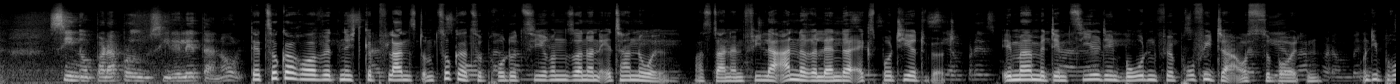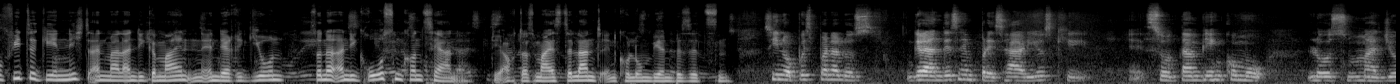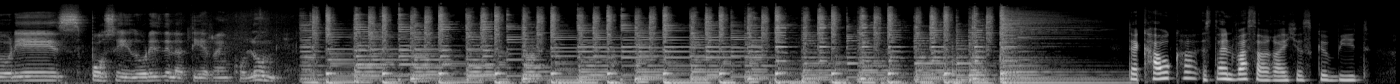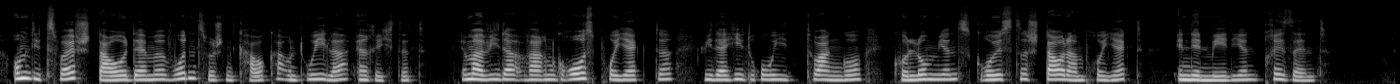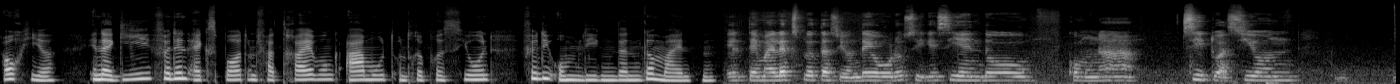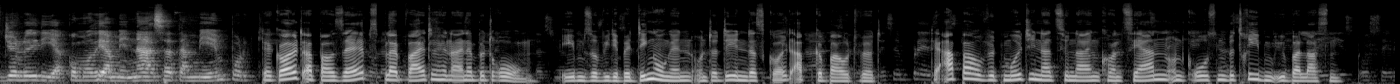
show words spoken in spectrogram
der Zuckerrohr wird nicht gepflanzt, um Zucker zu produzieren, sondern Ethanol, was dann in viele andere Länder exportiert wird. Immer mit dem Ziel, den Boden für Profite auszubeuten. Und die Profite gehen nicht einmal an die Gemeinden in der Region, sondern an die großen Konzerne, die auch das meiste Land in Kolumbien besitzen. Sino pues para los grandes empresarios que eh, son también como los mayores poseedores de la tierra en Colombia. Der Kauka ist ein wasserreiches Gebiet. Um die zwölf Staudämme wurden zwischen Kauka und Huila errichtet. Immer wieder waren Großprojekte wie der Hidroituango, Kolumbiens größtes Staudammprojekt, in den Medien präsent. Auch hier Energie für den Export und Vertreibung, Armut und Repression für die umliegenden Gemeinden. El tema de la explotación de oro sigue siendo como una situación der Goldabbau selbst bleibt weiterhin eine Bedrohung, ebenso wie die Bedingungen, unter denen das Gold abgebaut wird. Der Abbau wird multinationalen Konzernen und großen Betrieben überlassen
